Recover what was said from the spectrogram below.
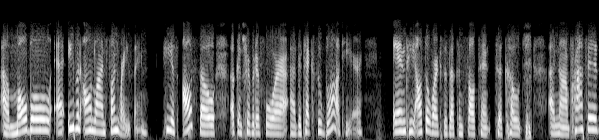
uh, mobile, uh, even online fundraising. He is also a contributor for uh, the TechSoup blog here. And he also works as a consultant to coach uh, nonprofits,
